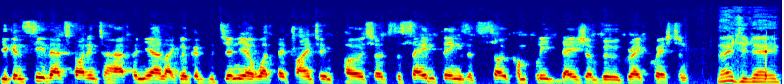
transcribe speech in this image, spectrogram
you can see that starting to happen. Yeah, like look at Virginia, what they're trying to impose. So it's the same things. It's so complete deja vu. Great question. Thank you, Dave.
